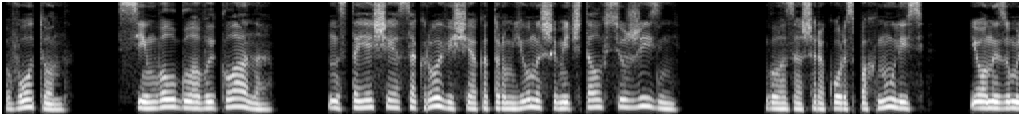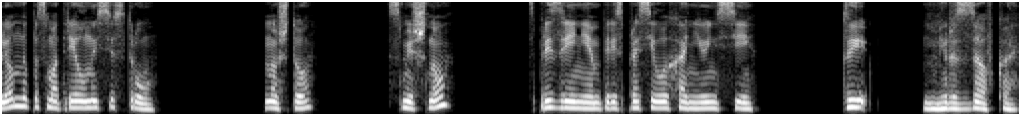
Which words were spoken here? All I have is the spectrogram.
Вот он, символ главы клана, настоящее сокровище, о котором юноша мечтал всю жизнь. Глаза широко распахнулись, и он изумленно посмотрел на сестру. «Ну что, смешно?» С презрением переспросила Хань Юньси. «Ты мерзавка!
